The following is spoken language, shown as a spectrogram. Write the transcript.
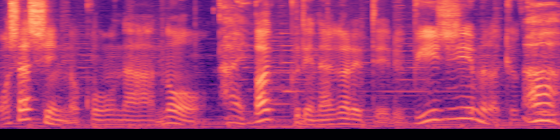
お写真のコーナーのはい。バックで流れている BGM の曲が、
